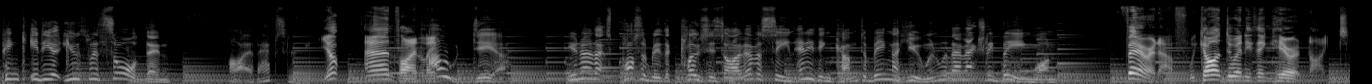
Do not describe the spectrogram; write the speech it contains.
pink idiot youth with sword then. I have absolutely. Yep. And finally... Oh dear. You know, that's possibly the closest I've ever seen anything come to being a human without actually being one. Fair enough. We can't do anything here at night.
